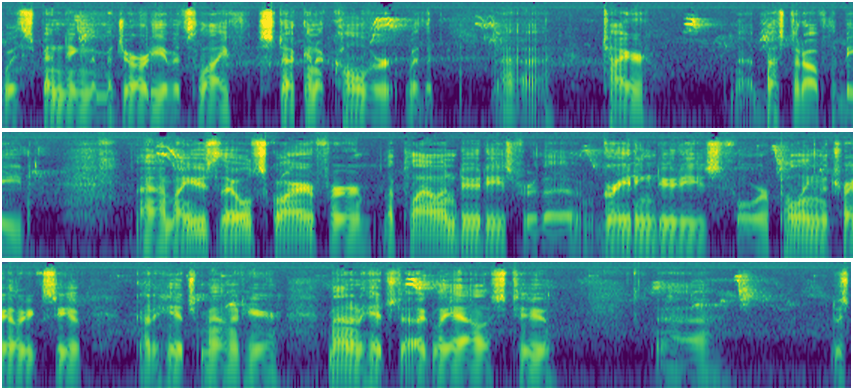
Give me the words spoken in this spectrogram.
with spending the majority of its life stuck in a culvert with a uh, tire uh, busted off the bead. Um, I used the old Squire for the plowing duties, for the grading duties, for pulling the trailer. You can see I've got a hitch mounted here. Mounted a hitch to Ugly Alice too. Uh, just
